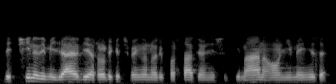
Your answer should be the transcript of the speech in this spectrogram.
decine di migliaia di errori che ci vengono riportati ogni settimana, ogni mese.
